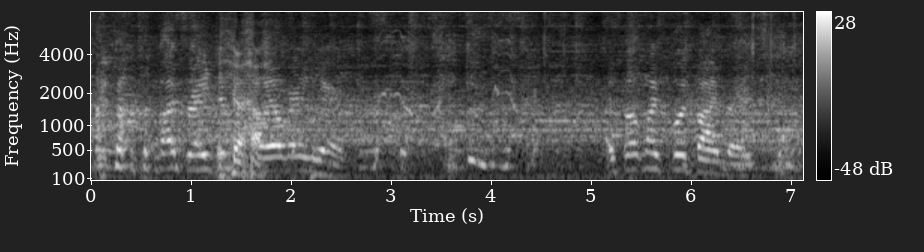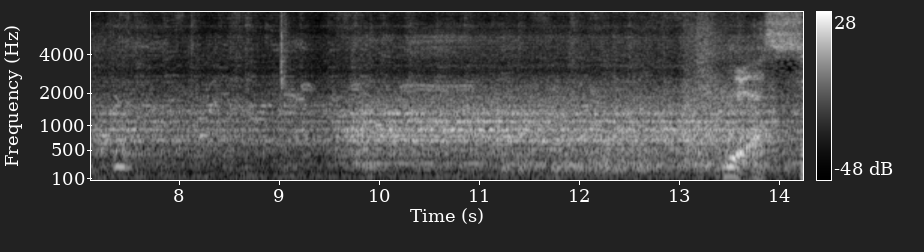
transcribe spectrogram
I felt the vibration Yeah. way over here. I felt my foot vibrate. Yes.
